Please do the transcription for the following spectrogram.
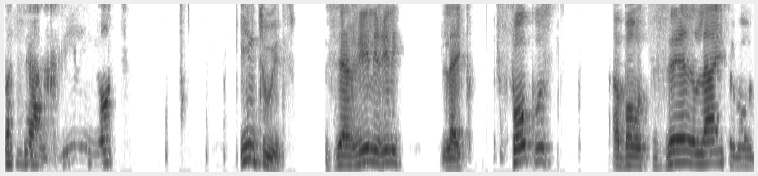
but they are really not into it. They are really really like focused about their life, about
